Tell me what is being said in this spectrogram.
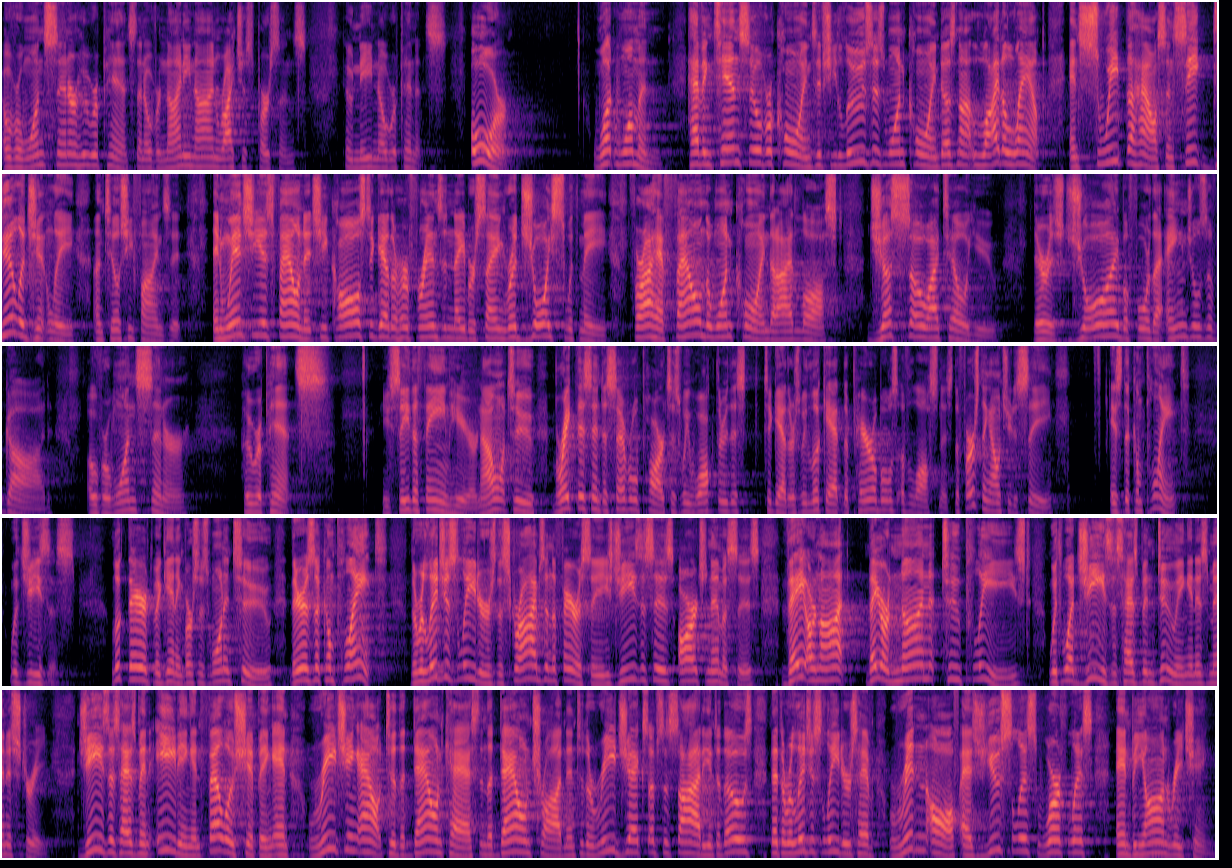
over one sinner who repents than over 99 righteous persons who need no repentance? Or, what woman, having 10 silver coins, if she loses one coin, does not light a lamp and sweep the house and seek diligently until she finds it? And when she has found it, she calls together her friends and neighbors, saying, Rejoice with me, for I have found the one coin that I had lost. Just so I tell you, there is joy before the angels of God over one sinner who repents. You see the theme here. Now, I want to break this into several parts as we walk through this together as we look at the parables of lostness. The first thing I want you to see is the complaint with Jesus. Look there at the beginning, verses 1 and 2. There is a complaint. The religious leaders, the scribes and the Pharisees, Jesus' arch nemesis, they are not, they are none too pleased with what Jesus has been doing in his ministry. Jesus has been eating and fellowshipping and reaching out to the downcast and the downtrodden and to the rejects of society and to those that the religious leaders have written off as useless, worthless, and beyond reaching.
